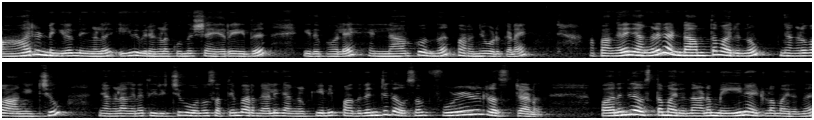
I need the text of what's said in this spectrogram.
ആരുണ്ടെങ്കിലും നിങ്ങൾ ഈ വിവരങ്ങളൊക്കെ ഒന്ന് ഷെയർ ചെയ്ത് ഇതുപോലെ എല്ലാവർക്കും ഒന്ന് പറഞ്ഞു കൊടുക്കണേ. അപ്പോൾ അങ്ങനെ ഞങ്ങൾ രണ്ടാമത്തെ മരുന്നും ഞങ്ങൾ വാങ്ങിച്ചു. ഞങ്ങൾ അങ്ങനെ തിരിച്ചു പോന്നു. സത്യം പറഞ്ഞാൽ ഞങ്ങൾക്ക് ഇനി പതിനഞ്ച് ദിവസം ഫുൾ റെസ്റ്റാണ് പതിനഞ്ച് ദിവസത്തെ മരുന്നാണ് മെയിൻ ആയിട്ടുള്ള മരുന്ന്.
